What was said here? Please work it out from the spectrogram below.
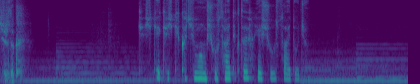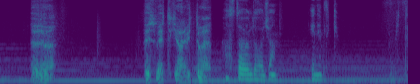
Kaçırdık? Keşke keşke kaçırmamış olsaydık da yaşı olsaydı hocam. Öyle mi? Pes mi ettik yani bitti mi? Hasta öldü hocam. Yenildik. Bitti.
